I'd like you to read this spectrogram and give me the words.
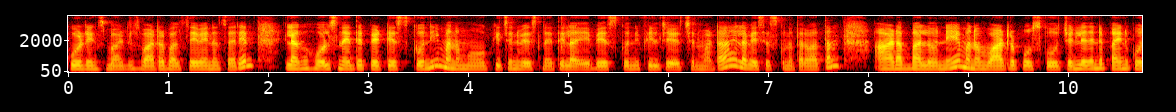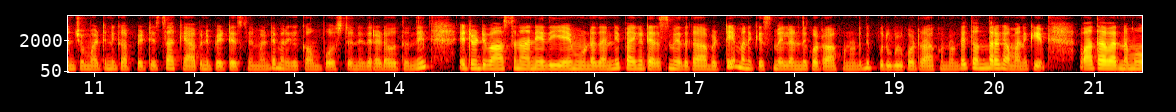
cool drinks bottles, water bottles ఏవైనా సరే, ఇలాగ హోల్స్‌నైతే పెట్టేసుకొని మనము కిచెన్ వేస్ట్‌నైతే ఇలా వేసుకొని ఫిల్ చేయొచ్చు అనమాట ఇలా వేసేసుకున్న తర్వాత ఆ డబ్బాలోనే మనం వాటర్ పోసుకోవచ్చండి. లేదంటే పైన కొంచెం మట్టిని కప్పెట్టేసి ఆ క్యాప్‌ని పెట్టేసామంటే మనకి కంపోస్ట్ అనేది రెడీ అవుతుంది. ఎటువంటి వాసన అనేది ఏమి ఉండదండి. పైగా టెర్రస్ మీద కాబట్టి మనకి స్మెల్ అనేది కూడా రాకుండా ఉంటుంది. పురుగులు కూడా రాకుండా ఉంటాయి. తొందరగా మనకి వాతావరణము,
